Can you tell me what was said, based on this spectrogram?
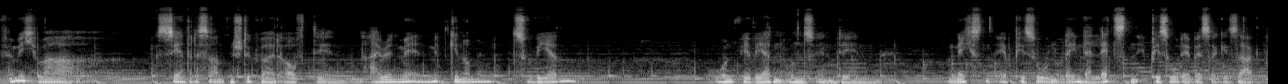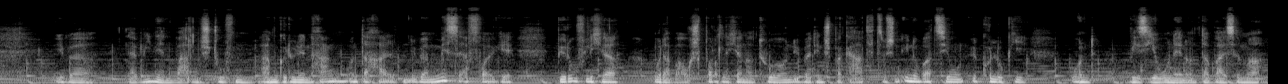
Für mich war sehr interessant, ein Stück weit auf den Iron Man mitgenommen zu werden. Und wir werden uns in den nächsten Episoden oder in der letzten Episode besser gesagt über Lawinenwarnstufen am grünen Hang unterhalten, über Misserfolge beruflicher oder aber auch sportlicher Natur und über den Spagat zwischen Innovation, Ökologie und Visionen und dabei sind wir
